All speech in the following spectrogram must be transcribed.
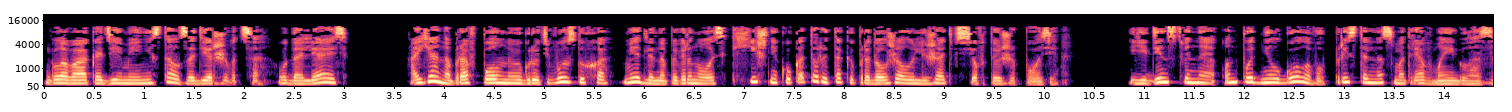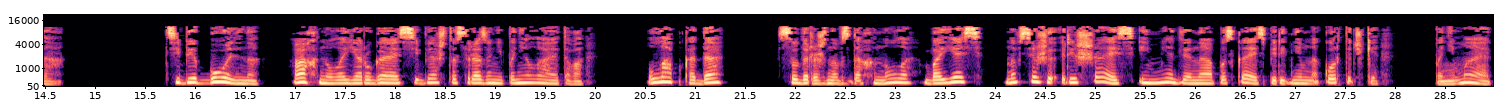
Глава Академии не стал задерживаться, удаляясь, а я, набрав полную грудь воздуха, медленно повернулась к хищнику, который так и продолжал лежать все в той же позе. Единственное, он поднял голову, пристально смотря в мои глаза. «Тебе больно!» — ахнула я, ругая себя, что сразу не поняла этого. «Лапка, да?» Судорожно вздохнула, боясь, но все же решаясь и медленно опускаясь перед ним на корточки, понимая,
